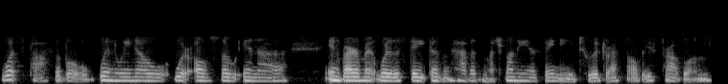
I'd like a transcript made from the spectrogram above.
what's possible when we know we're also in a environment where the state doesn't have as much money as they need to address all these problems.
